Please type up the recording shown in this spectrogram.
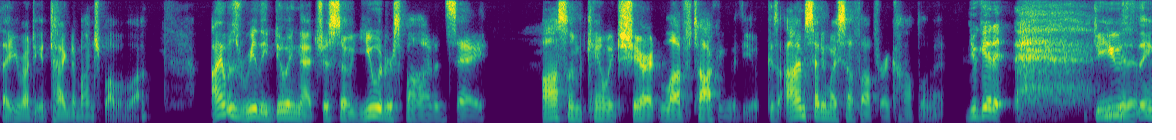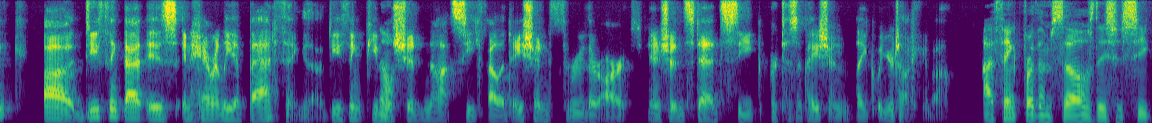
that you're about to get tagged a bunch." Blah blah blah. I was really doing that just so you would respond and say, "Awesome, can't wait to share it. Loved talking with you," because I'm setting myself up for a compliment. You get it. Do you, it. think? Uh, do you think that is inherently a bad thing, though? Do you think people No. should not seek validation through their art and should instead seek participation, like what you're talking about? I think for themselves they should seek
